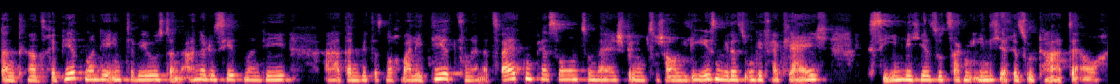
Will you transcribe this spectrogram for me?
Dann transkribiert man die Interviews, dann analysiert man die, äh, dann wird das noch validiert von einer zweiten Person zum Beispiel, um zu schauen, lesen wir das ungefähr gleich, sehen wir hier sozusagen ähnliche Resultate auch,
